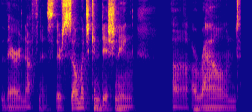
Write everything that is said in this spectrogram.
their enoughness. There's so much conditioning uh, around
